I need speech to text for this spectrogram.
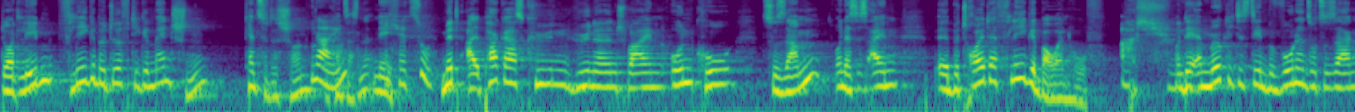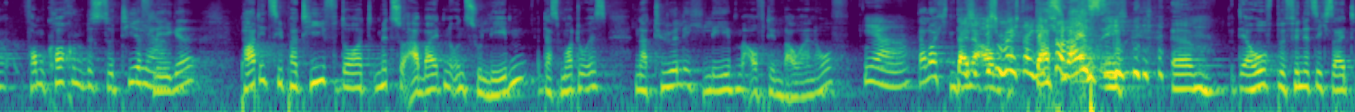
Dort leben pflegebedürftige Menschen. Kennst du das schon? Du Nein. kennst das, ne? nee. Ich hör zu. Mit Alpakas, Kühen, Hühnern, Schweinen und Co. zusammen. Und es ist ein äh, betreuter Pflegebauernhof. Ach, schön. Und der ermöglicht es den Bewohnern sozusagen vom Kochen bis zur Tierpflege partizipativ dort mitzuarbeiten und zu leben. Das Motto ist natürlich Leben auf dem Bauernhof. Ja. Da leuchten deine Ich- ich Augen. möchte jetzt das schon weiß einziehen. ich. ähm, der Hof befindet sich seit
